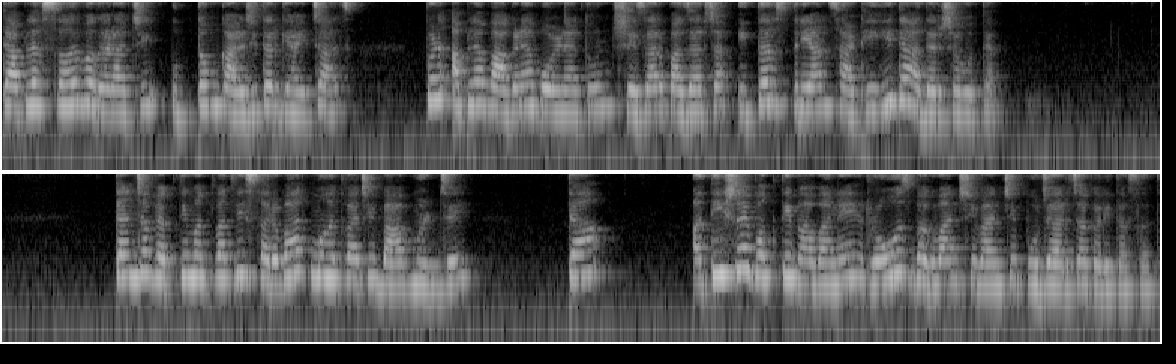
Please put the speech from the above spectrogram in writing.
त्या आपल्या सर्व घराची उत्तम काळजी तर घ्यायच्याच पण आपल्या वागण्या बोलण्यातून शेजार पाजारच्या इतर स्त्रियांसाठीही त्या आदर्श होत्या. त्यांच्या व्यक्तिमत्वातली सर्वात महत्त्वाची बाब म्हणजे त्या अतिशय भक्तिभावाने रोज भगवान शिवांची पूजा अर्चा करीत असत.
